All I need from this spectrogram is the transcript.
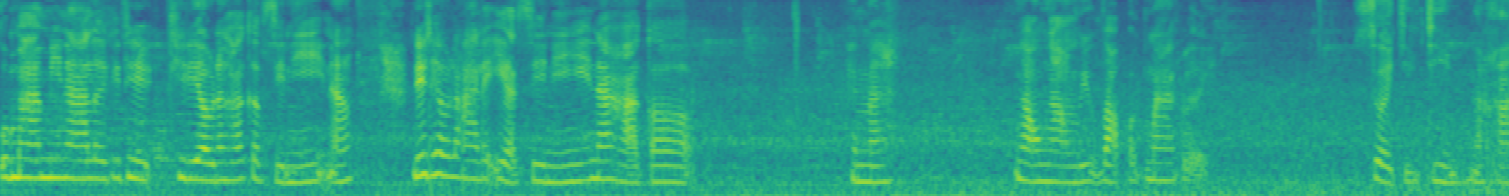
กุมภามีนาเลยทีทีเดียวนะคะกับสีนี้นะดีเทลรายละเอียดสีนี้นะคะก็เห็นไหมเงางามวิบวับมากๆเลย สวยจริงๆนะคะ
